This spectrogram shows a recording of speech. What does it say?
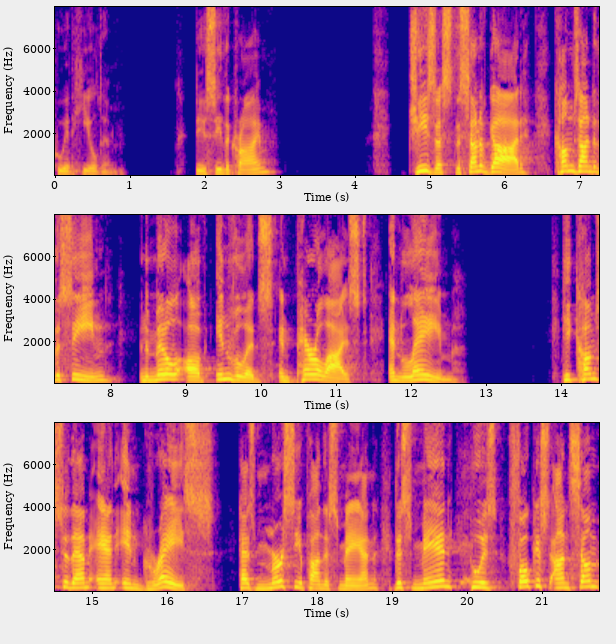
who had healed him. Do you see the crime? Jesus, the Son of God, comes onto the scene in the middle of invalids and paralyzed and lame. He comes to them and in grace has mercy upon this man, this man who is focused on some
